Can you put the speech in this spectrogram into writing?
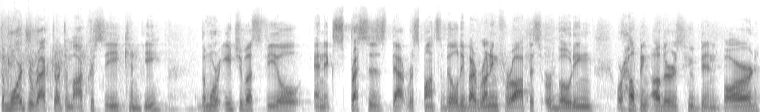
the more direct our democracy can be, the more each of us feel and expresses that responsibility by running for office or voting or helping others who've been barred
